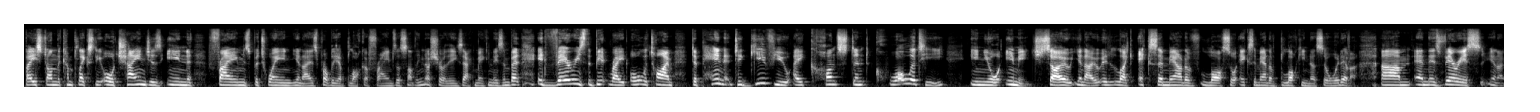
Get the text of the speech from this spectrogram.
based on the complexity or changes in frames between, you know, it's probably a block of frames or something, not sure the exact mechanism, but it varies the bitrate all the time dependent to give you a constant quality in your image. So, you know, like X amount of loss or X amount of blockiness or whatever. Um, and there's various, you know,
